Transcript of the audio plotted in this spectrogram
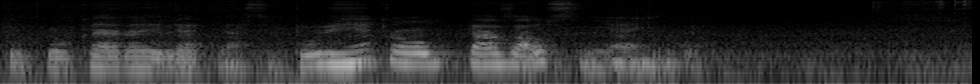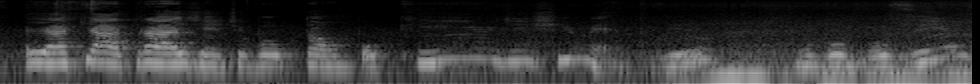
Porque eu quero ele aqui na cinturinha, que eu vou botar as alcinhas ainda. E aqui atrás, gente, eu vou botar um pouquinho de enchimento, viu? No bubuzinho.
